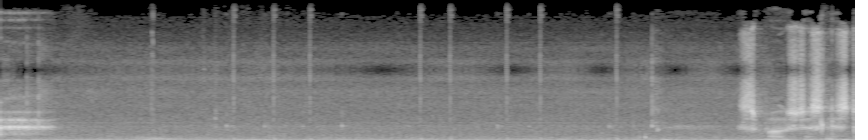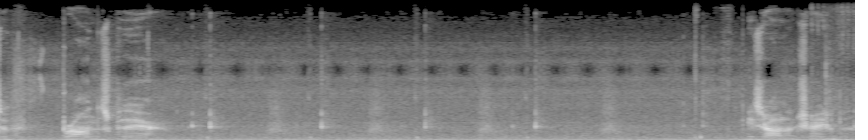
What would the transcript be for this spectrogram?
Uh, suppose just list of bronze player. These are all untradeable.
